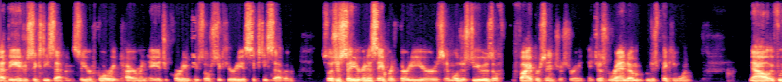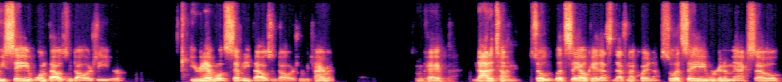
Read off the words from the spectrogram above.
at the age of 67. So your full retirement age, according to Social Security, is 67. So let's just say you're going to save for 30 years and we'll just use a 5% interest rate. It's just random. I'm just picking one. Now, if we save $1,000 a year, you're going to have about $70,000 in retirement. Okay. Not a ton. So let's say, okay, that's that's not quite enough. So let's say we're going to max out,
